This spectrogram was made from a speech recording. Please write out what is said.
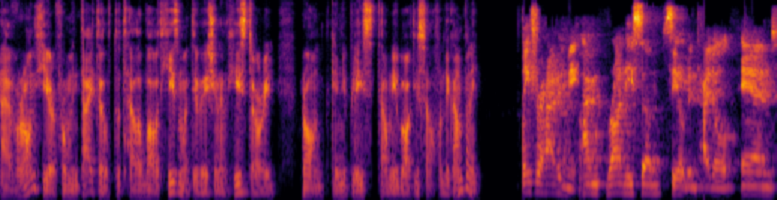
I have Ron here from Entitle to tell about his motivation and his story. Ron, can you please tell me about yourself and the company? Thanks for having me. I'm Ron Nissim, CEO of Entitle, and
